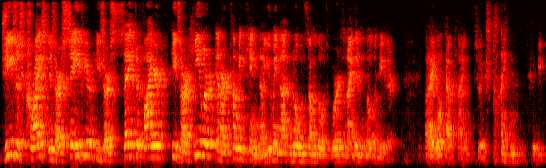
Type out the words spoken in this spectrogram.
Jesus Christ is our Savior, He's our sanctifier, He's our healer, and our coming King. Now, you may not know some of those words, and I didn't know them either, but I don't have time to explain them to you,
